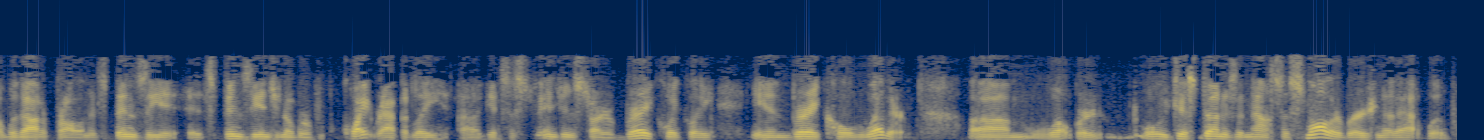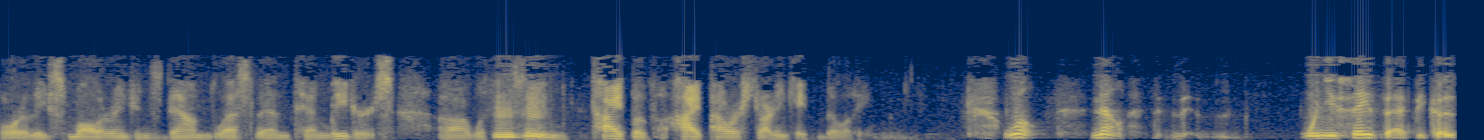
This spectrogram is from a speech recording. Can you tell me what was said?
uh, without a problem. It spins the it spins the engine over quite rapidly, uh, gets the engine started very quickly in very cold weather. Um, what we're what we've just done is announced a smaller version of that for the smaller engines down less than 10 liters uh, with mm-hmm. the same type of high power starting capability. Well, now. Th- when you say that, because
